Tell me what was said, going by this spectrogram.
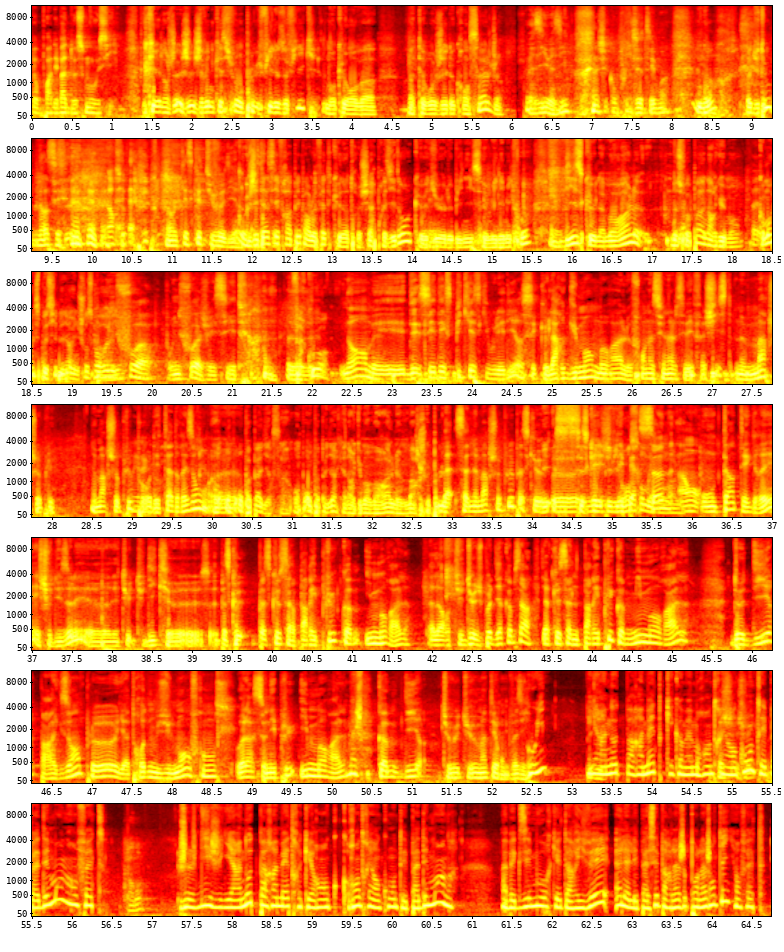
on pourra débattre de ce mot aussi. Ok, alors j'avais une question plus philosophique, donc on va interroger le grand sage. Vas-y, vas-y. J'ai compris que j'étais moi. Non, pas du tout. Non, c'est. Non, qu'est-ce que tu veux dire? J'étais assez frappé par le fait que notre cher président, que Oui. Dieu le bénisse mille et mille fois, Oui. dise que la morale ne soit pas un argument. Ouais. Comment est-ce possible de dire une chose Pour pareille? une fois, pour une fois, je vais essayer de faire. Faire court. Non, mais d'essayer d'expliquer ce qu'il voulait dire, c'est que l'argument moral, le Front National, c'est les fascistes, ne marche plus. Ne marche plus Oui, pour des tas de raisons. On, Euh, on- on peut pas dire ça. On, on peut pas dire qu'un argument moral ne marche plus. Bah, ça ne marche plus parce que euh, ce les, ensemble, personnes ont, ont intégré, et je suis désolé, euh, tu, tu dis que parce que parce que ça paraît plus comme immoral. Alors tu, tu- je peux le dire comme ça, c'est-à-dire que ça ne paraît plus comme immoral de dire par exemple euh, il y a trop de musulmans en France. Voilà, ce n'est plus immoral. Je- Comme dire, tu veux tu veux m'interrompre, vas-y. Oui, il y a un autre paramètre qui est quand même rentré en je- compte et pas des moindres, en fait. Pardon? Je dis, il y a un autre paramètre qui est ren- rentré en compte et pas des moindres. Avec Zemmour qui est arrivé, elle, elle est passée par la, pour la gentille, en fait.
